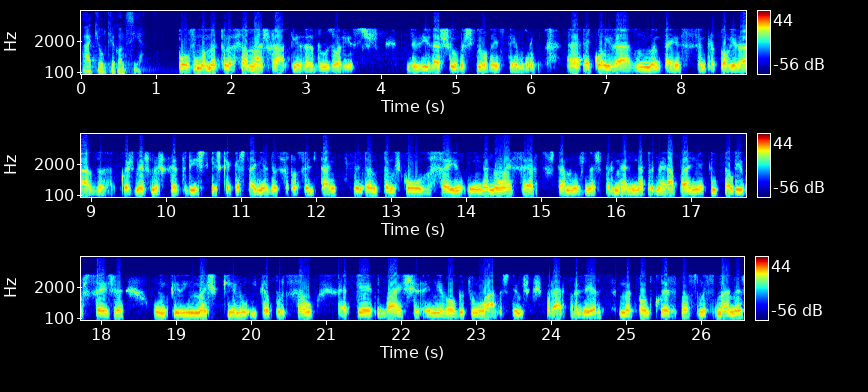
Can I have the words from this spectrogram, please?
àquilo que acontecia houve uma maturação mais rápida dos ouriços devido às chuvas que houve em setembro. A, a qualidade mantém-se, sempre a qualidade com as mesmas características que a castanha de Serrancelho tem. No entanto, estamos com o receio, ainda não é certo, estamos nas na primeira apanha, que o calibre seja um bocadinho mais pequeno e que a produção até baixe a nível de toneladas. Temos que esperar para ver como é que vão decorrer as próximas semanas.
